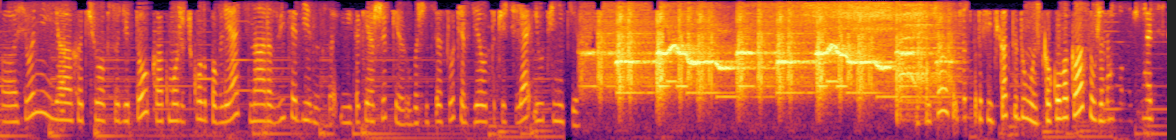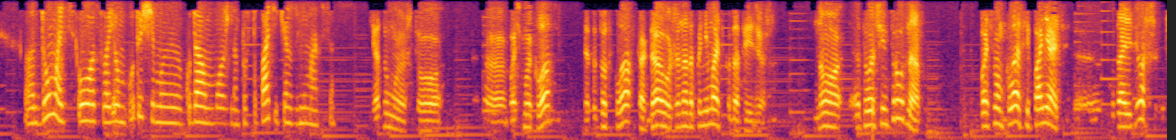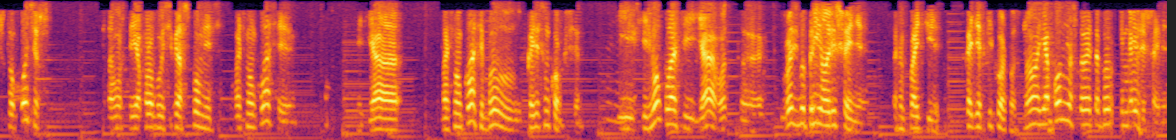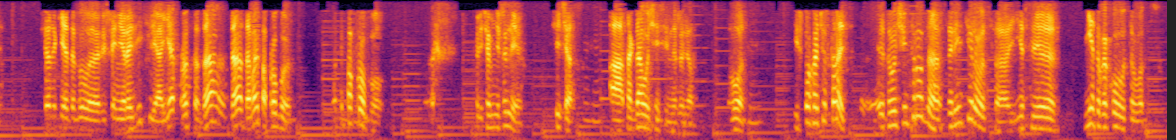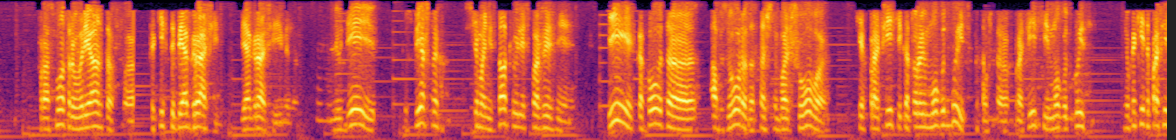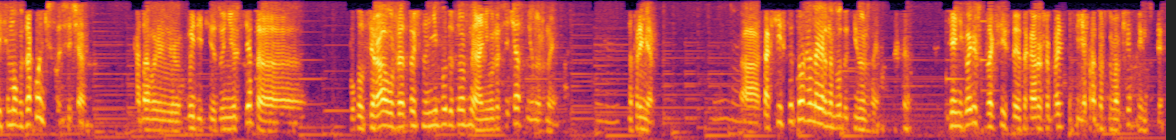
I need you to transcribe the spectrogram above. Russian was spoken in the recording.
А, Сегодня я хочу обсудить то, как может школа повлиять на развитие бизнеса и какие ошибки в большинстве случаев делают учителя и ученики. Сначала хочу спросить, как ты думаешь, с какого класса уже надо начинать э, думать о своем будущем и куда можно поступать и чем заниматься? Я думаю, что э, восьмой класс – это тот класс, когда уже надо понимать, куда ты идешь. Но это очень трудно в восьмом классе понять, э, куда идешь, что хочешь, потому что я пробую себя вспомнить в восьмом классе. Я в восьмом классе был в кадетском корпусе. И в седьмом классе я вот э, вроде бы принял решение пойти в кадетский корпус. Но я помню, что это было не мое решение. Все-таки это было решение родителей, а я просто, да, да, давай попробую. Вот и попробовал. Причем не жалею. Сейчас. А тогда очень сильно жалел. Вот. И что хочу сказать, это очень трудно сориентироваться, если нету какого-то вот просмотра вариантов э, каких-то биографий, биографий именно, людей успешных, с чем они сталкивались по жизни, и какого-то обзора достаточно большого тех профессий, которые могут быть, потому что профессии могут быть, ну какие-то профессии могут закончиться сейчас, когда вы выйдете из университета, бухгалтера уже точно не будут нужны, они уже сейчас не нужны, например. А таксисты тоже, наверное, будут не нужны. Я не говорю, что таксисты это хорошая профессия, я про то, что вообще, в принципе,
